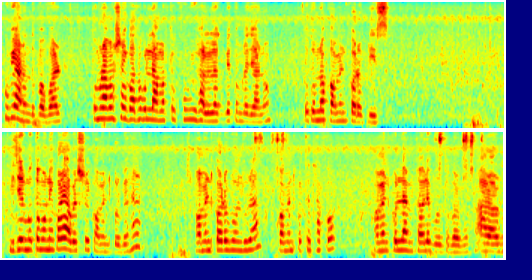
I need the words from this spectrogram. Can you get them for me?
খুবই আনন্দ পাবো। আর তোমরা আমার সঙ্গে কথা বললে আমার তো খুবই ভালো লাগবে, তোমরা জানো। তো তোমরা কমেন্ট করো প্লিজ নিজের মতো মনে করে অবশ্যই কমেন্ট করবে হ্যাঁ? কমেন্ট করো বন্ধুরা কমেন্ট করতে থাকো। কমেন্ট করলে আমি তাহলে বলতে পারব। আর অর্ঘ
